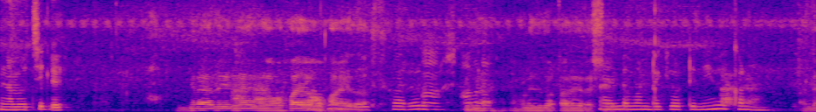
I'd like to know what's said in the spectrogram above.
ഞാൻ വെച്ചില്ലേ അതിന്റെ മണ്ടയ്ക്ക് ഒട്ടി നീ വെക്കണം. അല്ല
